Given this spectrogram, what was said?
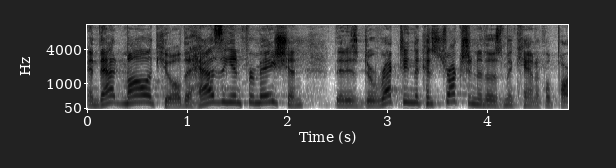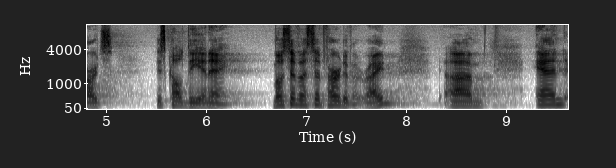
And that molecule that has the information that is directing the construction of those mechanical parts is called DNA. Most of us have heard of it, right? Um, and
